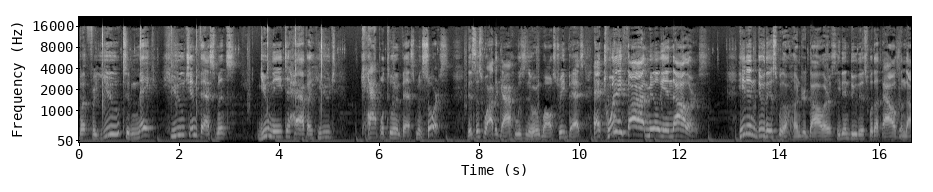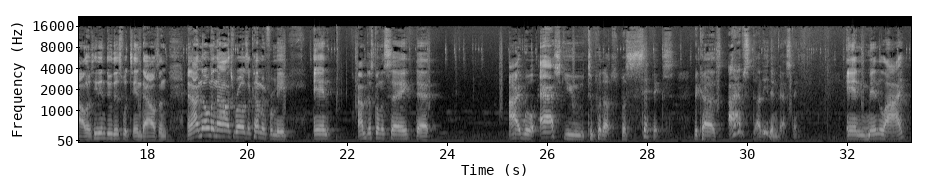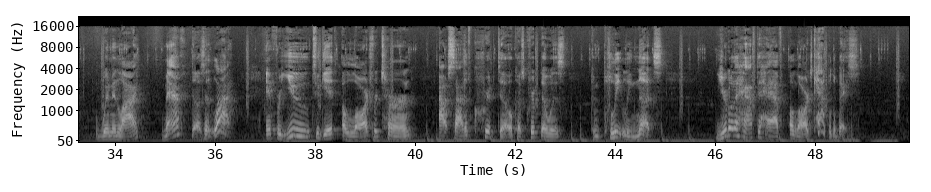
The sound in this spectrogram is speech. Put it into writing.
But for you to make huge investments, you need to have a huge capital investment source. This is why the guy who was doing Wall Street bets had $25 million. He didn't do this with a $100. He didn't do this with a $1,000. He didn't do this with 10000 And I know the knowledge bros are coming for me. And I'm just going to say that I will ask you to put up specifics because I have studied investing. And men lie, women lie, math doesn't lie. And for you to get a large return outside of crypto, because crypto is completely nuts, you're going to have to have a large capital base,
